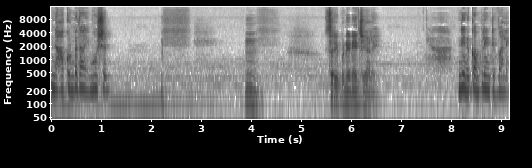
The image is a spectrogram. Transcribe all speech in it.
నాకుండదా ఎమోషన్? సరే ఇప్పుడు నేనేం చేయాలి? నేను కంప్లైంట్ ఇవ్వాలి.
